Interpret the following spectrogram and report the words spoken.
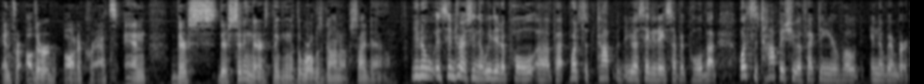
and for other autocrats. And they're, they're sitting there thinking that the world has gone upside down. You know, it's interesting that we did a poll uh, about what's the top, USA Today Suffolk poll about what's the top issue affecting your vote in November.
